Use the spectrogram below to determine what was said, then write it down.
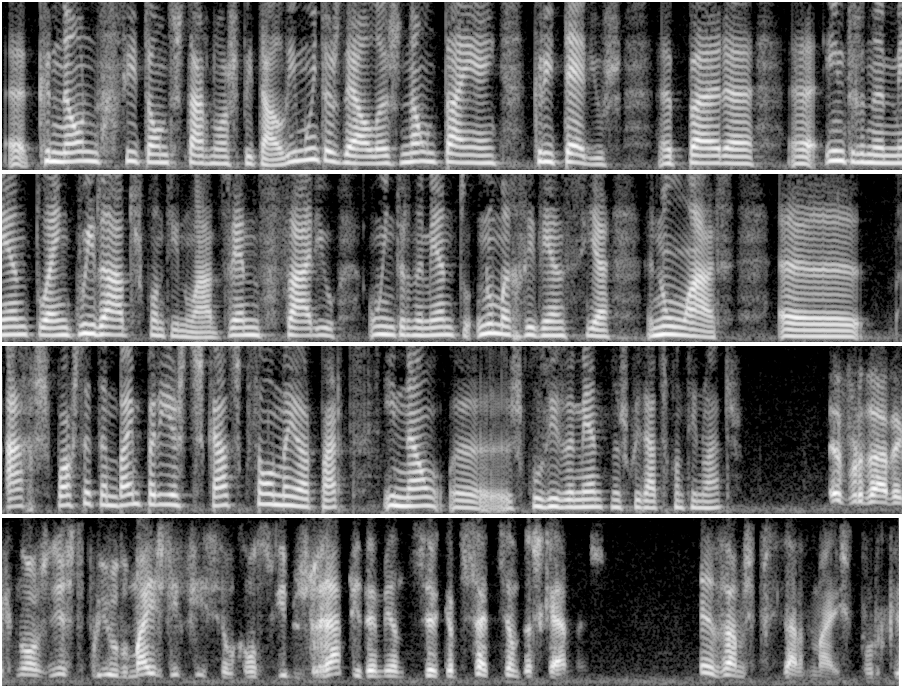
eh, que não necessitam de estar no hospital. E muitas delas não têm critérios eh, para eh, internamento em cuidados continuados. É necessário um internamento numa residência, num lar. Há resposta também para estes casos, que são a maior parte, e não exclusivamente nos cuidados continuados? A verdade é que nós, neste período mais difícil, conseguimos rapidamente cerca de 700 camas vamos precisar de mais, porque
